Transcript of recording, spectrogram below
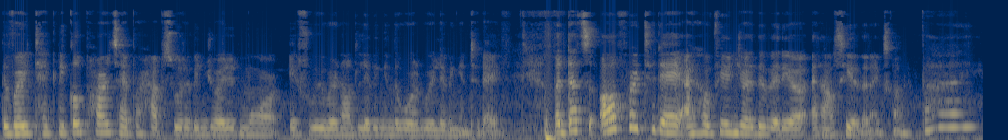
The very technical parts I perhaps would have enjoyed it more if we were not living in the world we're living in today. But that's all for today. I hope you enjoyed the video and I'll see you in the next one. Bye.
